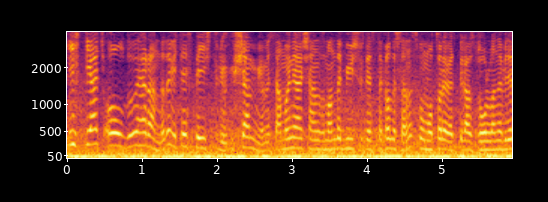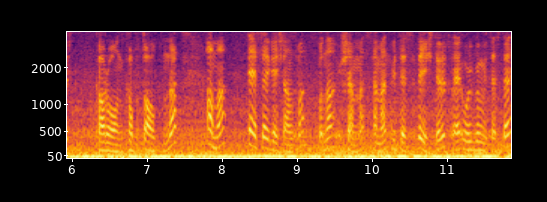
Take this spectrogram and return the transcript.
ihtiyaç olduğu her anda da vites değiştiriyor. Üşenmiyor. Mesela manuel şanzımanda bir üst viteste kalırsanız bu motor evet biraz zorlanabilir Karaon kaputu altında. Ama DSG şanzıman buna üşenmez. Hemen vitesi değiştirir ve uygun viteste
